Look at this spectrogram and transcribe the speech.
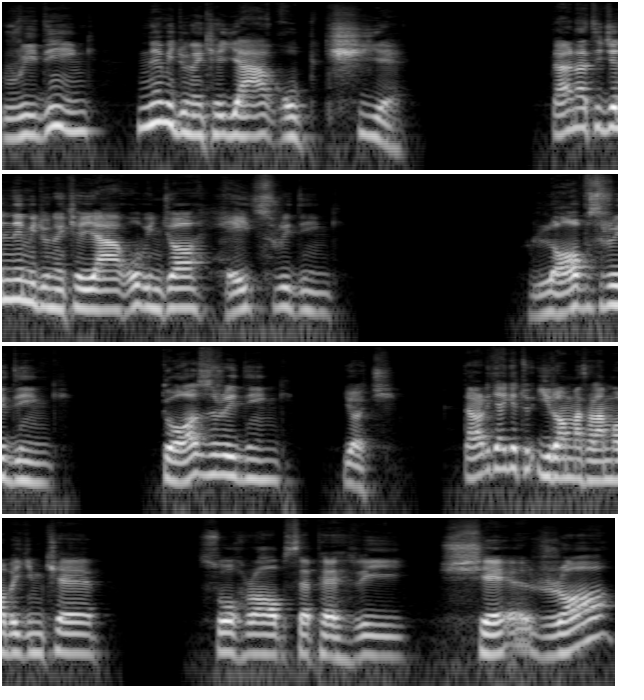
ریدینگ نمی‌دونه که یعقوب کیه. در نتیجه نمی‌دونه که یعقوب اینجا hates reading loves reading does reading یا چی. در حالی که اگه تو ایران مثلا ما بگیم که سهراب سپهری شعر را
